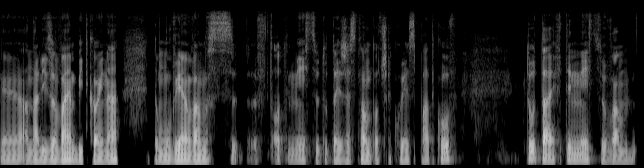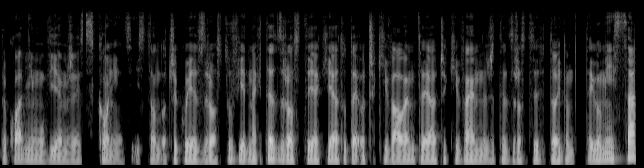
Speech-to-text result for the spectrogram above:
y, analizowałem Bitcoina, to mówiłem Wam z, w, o tym miejscu tutaj, że stąd oczekuję spadków. Tutaj w tym miejscu Wam dokładnie mówiłem, że jest koniec i stąd oczekuję wzrostów. Jednak te wzrosty, jakie ja tutaj oczekiwałem, to ja oczekiwałem, że te wzrosty dojdą do tego miejsca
